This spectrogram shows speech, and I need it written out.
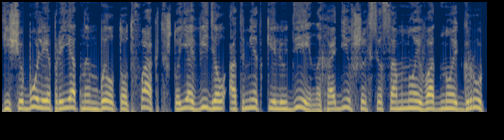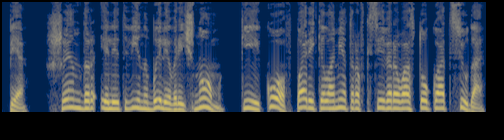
Еще более приятным был тот факт, что я видел отметки людей, находившихся со мной в одной группе. Шендер и Литвин были в речном, Кейко в паре километров к северо-востоку отсюда.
